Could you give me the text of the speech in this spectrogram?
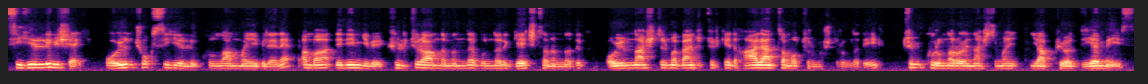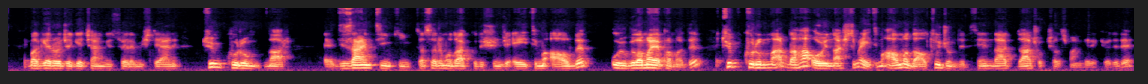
sihirli bir şey. Oyun çok sihirli kullanmayı bilene ama dediğim gibi kültür anlamında bunları geç tanımladık. Oyunlaştırma bence Türkiye'de halen tam oturmuş durumda değil. Tüm kurumlar oyunlaştırma yapıyor diyemeyiz. Bager Hoca geçen gün söylemişti yani tüm kurumlar e, design thinking, tasarım odaklı düşünce eğitimi aldı, uygulama yapamadı. Tüm kurumlar daha oyunlaştırma eğitimi almadı Altuğ'cum dedi. Senin daha daha çok çalışman gerekiyor dedi.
